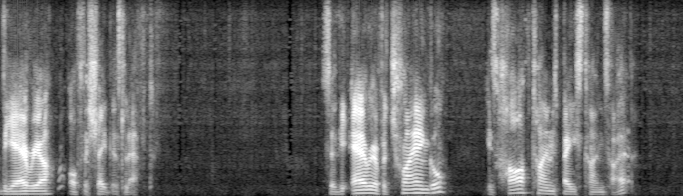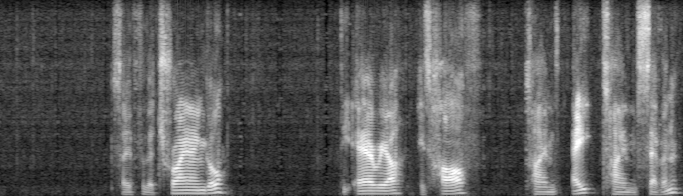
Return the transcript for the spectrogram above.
the area of the shape that's left. So the area of a triangle is half times base times height. So for the triangle, the area is half times 8 times 7,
